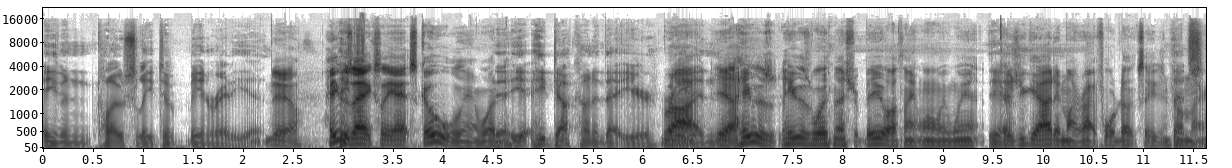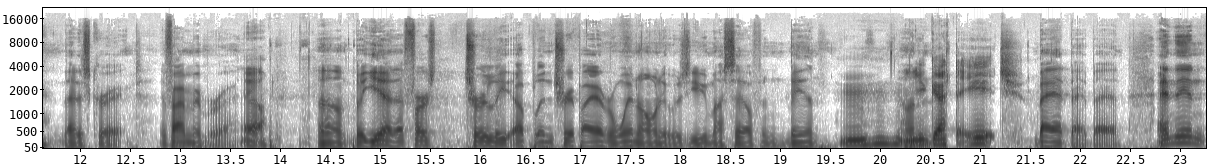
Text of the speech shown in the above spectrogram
even closely to being ready yet. Yeah, he was actually at school then, Yeah, wasn't he? yeah, he duck hunted that year. but he Right. Yeah, he was he was with Mr. Bill, I think, when we went. Yeah. Because you got him like right before duck season from there. that is correct if I remember right. Yeah. Um, but yeah, that first truly upland trip I ever went on, it was you, myself, and Ben. Mm-hmm. You got the itch. Bad, bad, bad. And then,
